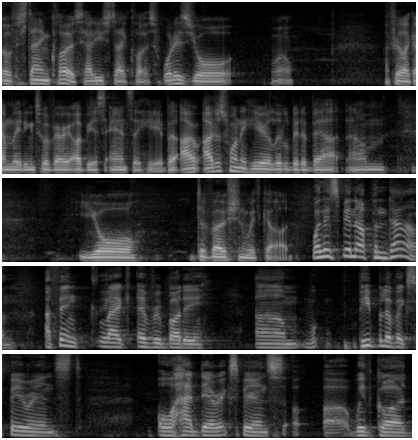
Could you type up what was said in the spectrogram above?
of staying close? How do you stay close? What is your well? I feel like I'm leading to a very obvious answer here, but I, I just want to hear a little bit about um, your devotion with God. Well, it's been up and down. I think, like everybody, um, w- people have experienced or had their experience uh, with God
